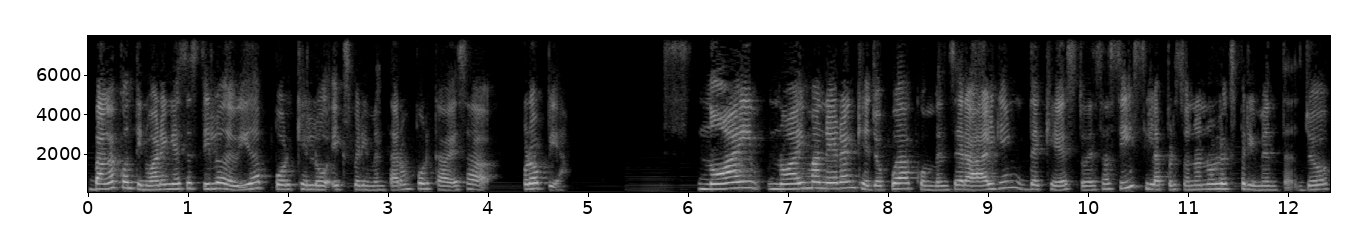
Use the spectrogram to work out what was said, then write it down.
van a continuar en ese estilo de vida porque lo experimentaron por cabeza propia no hay, no hay manera en que yo pueda convencer a alguien de que esto es así si la persona no lo experimenta. Yo,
